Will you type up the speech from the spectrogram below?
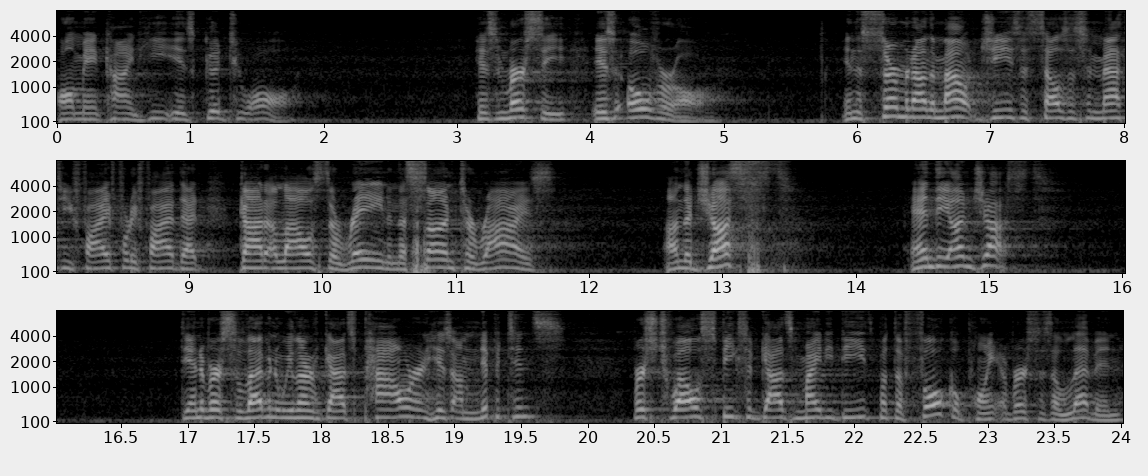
all mankind. He is good to all. His mercy is over all. In the Sermon on the Mount, Jesus tells us in Matthew 5:45 that God allows the rain and the sun to rise on the just and the unjust. At the end of verse 11, we learn of God's power and his omnipotence. Verse 12 speaks of God's mighty deeds, but the focal point of verses 11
